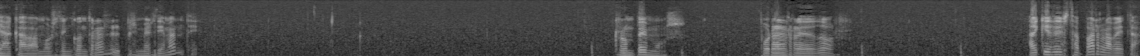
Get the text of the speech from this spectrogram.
y acabamos de encontrar el primer diamante. Rompemos por alrededor. Hay que destapar la beta.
